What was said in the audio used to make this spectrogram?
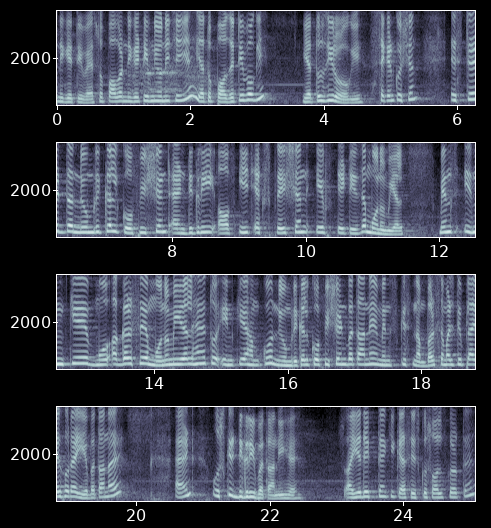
निगेटिव है। सो so, पावर निगेटिव नहीं होनी चाहिए या तो पॉजिटिव होगी या तो ज़ीरो होगी। Second question state the numerical coefficient and degree of each expression if it is a monomial means इनके अगर से मोनोमियल हैं तो इनके हमको न्यूमरिकल कोफिशियंट बताने हैं। मीन्स किस नंबर से मल्टीप्लाई हो रहा है ये बताना है। एंड उसकी डिग्री बतानी है। तो आइए देखते हैं कि कैसे इसको सॉल्व करते हैं।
